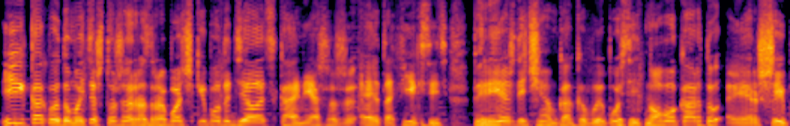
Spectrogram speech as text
И как вы думаете, что же разработчики будут делать? Конечно же, это фиксить, прежде чем как выпустить новую карту Airship.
